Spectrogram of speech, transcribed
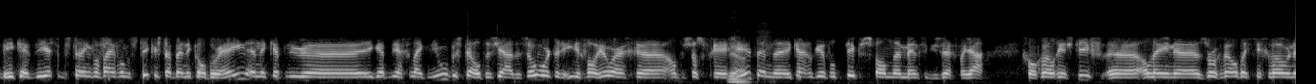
ik, heb de eerste bestelling van 500 stickers, daar ben ik al doorheen. En ik heb nu uh, ik heb gelijk nieuwe besteld. Dus ja, dus zo wordt er in ieder geval heel erg uh, enthousiast op gereageerd. Ja. En ik krijg ook heel veel tips van mensen die zeggen van ja, gewoon geweldig initiatief. alleen zorg wel dat je gewoon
